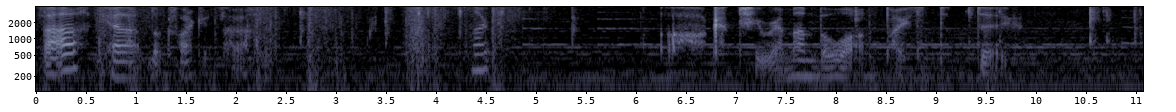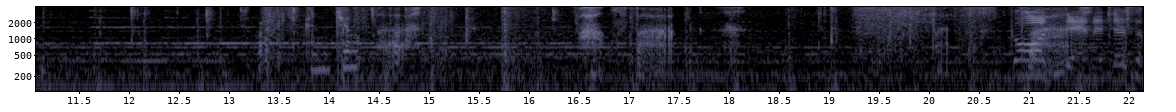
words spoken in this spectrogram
Is that her? Yeah, that looks like it's her. No. Oh, can she remember what I'm supposed to do? Right, I can jump there. That's that. That's God that. damn it, there's a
